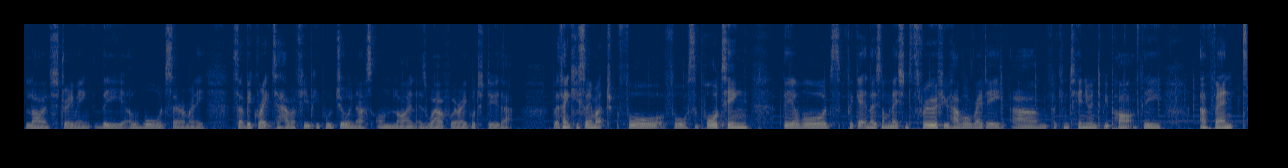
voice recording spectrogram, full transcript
live streaming the award ceremony. So it'd be great to have a few people join us online as well if we're able to do that. But thank you so much for for supporting the awards, for getting those nominations through if you have already, um, for continuing to be part of the event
